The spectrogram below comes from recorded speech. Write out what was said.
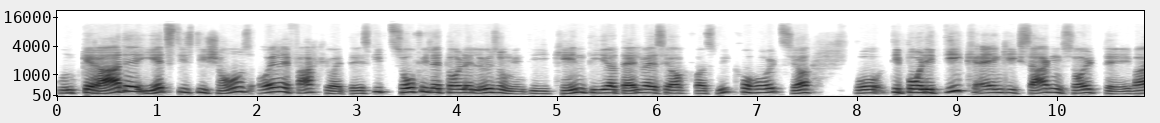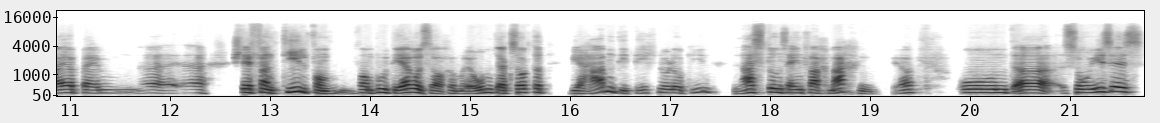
Und gerade jetzt ist die Chance, eure Fachleute, es gibt so viele tolle Lösungen, die ich kenne, die ihr teilweise auch vors Mikro holt, ja, wo die Politik eigentlich sagen sollte, ich war ja beim äh, äh, Stefan Thiel vom, vom Buderus auch einmal oben, der gesagt hat, wir haben die Technologien, lasst uns einfach machen. Ja? Und äh, so ist es.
